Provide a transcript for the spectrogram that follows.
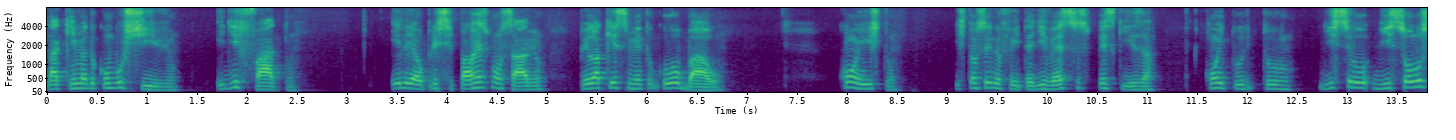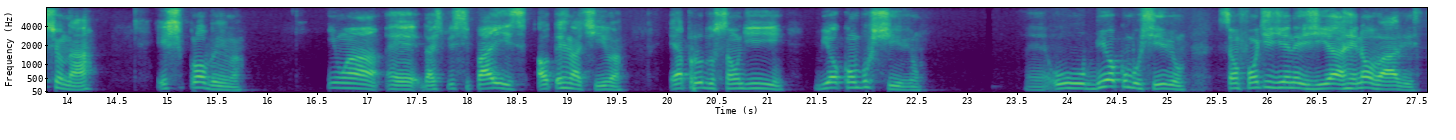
na queima do combustível e, de fato, ele é o principal responsável pelo aquecimento global. Com isto, estão sendo feitas diversas pesquisas com o intuito de, de solucionar este problema. E uma é, das principais alternativas é a produção de biocombustível. É, o biocombustível são fontes de energia renováveis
